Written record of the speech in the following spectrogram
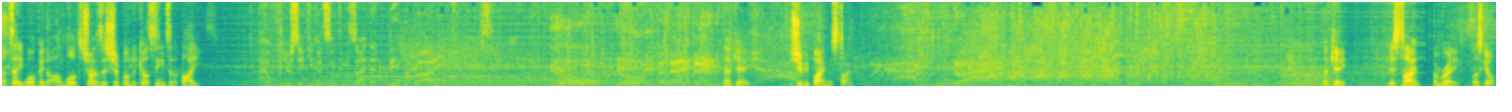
I'll tell you one thing though, I love the transition from the cutscene to the fight. I hope for your sake you got something inside that big body of yours. Okay, I should be fine this time. Okay, this time I'm ready. Let's go.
